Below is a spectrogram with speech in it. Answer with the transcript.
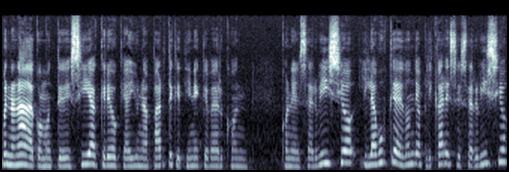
bueno, nada, como te decía, creo que hay una parte que tiene que ver con, con el servicio y la búsqueda de dónde aplicar ese servicio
